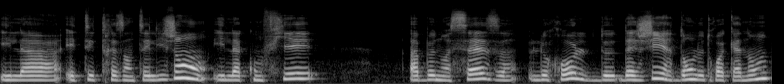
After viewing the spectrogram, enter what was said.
il a été très intelligent, il a confié à Benoît XVI le rôle d'agir dans le droit canon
